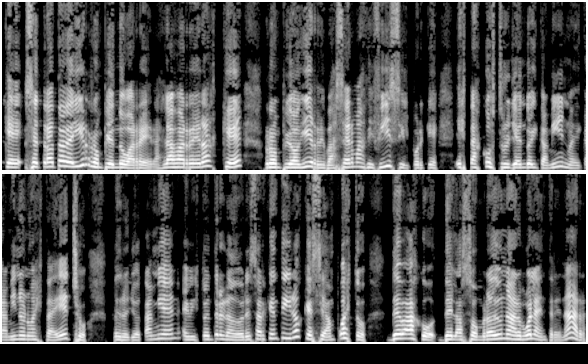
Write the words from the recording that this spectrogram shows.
que se trata de ir rompiendo barreras. Las barreras que rompió Aguirre va a ser más difícil porque estás construyendo el camino, el camino no está hecho. Pero yo también he visto entrenadores argentinos que se han puesto debajo de la sombra de un árbol a entrenar,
